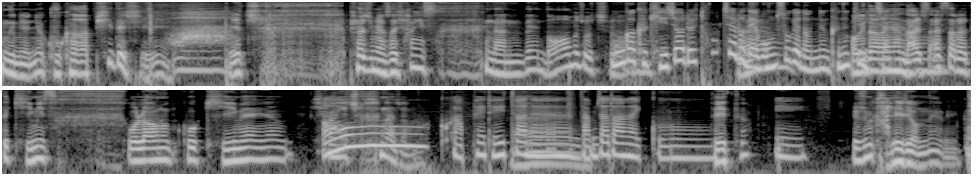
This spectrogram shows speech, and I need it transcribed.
넣으면요 국화가 피듯이 와, 이게 쫙 펴지면서 향이 싹 나는데 너무 좋죠. 뭔가 그 계절을 통째로 내 네. 몸속에 넣는 그 느낌 거기다가 있잖아요. 그냥 날 쌀쌀할 때 김이 싹 올라오는 그 김에 그냥 향이 쫙 나잖아. 어우, 그 앞에 데이트하는 네. 남자도 하나 있고. 데이트? 예. 요즘에 갈 일이 없네 그러니까.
